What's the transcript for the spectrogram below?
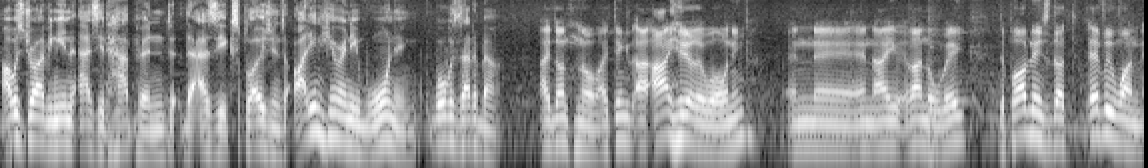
I was driving in as it happened, as the explosions. I didn't hear any warning. What was that about? I don't know. I think I, hear a warning, and uh, and I run away. The problem is that everyone,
